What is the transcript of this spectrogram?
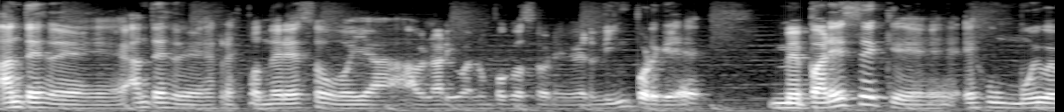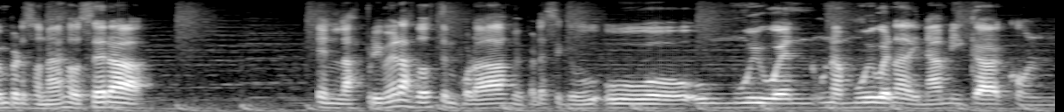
antes de, antes de responder eso voy a hablar igual un poco sobre Berlín porque me parece que es un muy buen personaje. O sea, era, en las primeras dos temporadas me parece que hubo un muy buen, una muy buena dinámica con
